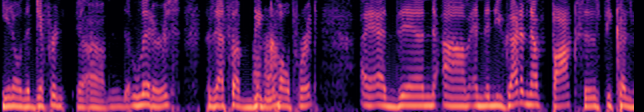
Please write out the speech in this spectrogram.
you know the different um, litters because that's a big culprit. And then um, and then you got enough boxes because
